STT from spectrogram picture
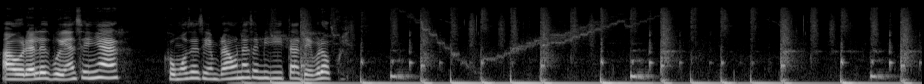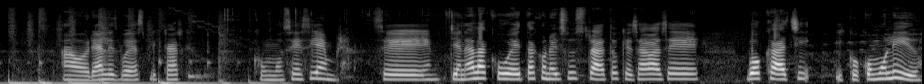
Ahora les voy a enseñar cómo se siembra una semillita de brócoli. Ahora les voy a explicar cómo se siembra. Se llena la cubeta con el sustrato que es a base de bocachi y coco molido.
